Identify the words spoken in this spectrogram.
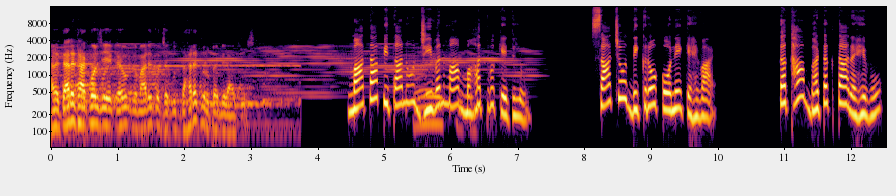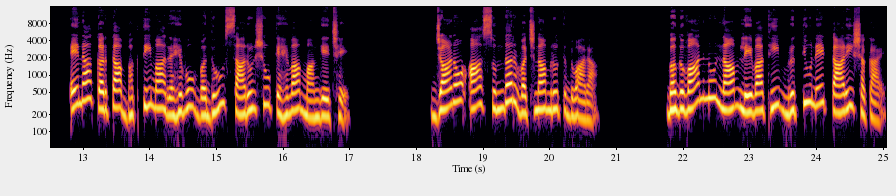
અને ત્યારે ઠાકોરજીએ કહ્યું કે મારે તો જગુદ્ધારક રૂપે બિરાજવું છે. માતા પિતાનું જીવનમાં મહત્વ કેટલું? સાચો દીકરો કોને કહેવાય? તથા ભટકતા રહેવું, એના કરતા ભક્તિમાં રહેવું વધુ સારું શું કહેવા માંગે છે? જાણો આ સુંદર વચનામૃત દ્વારા. ભગવાનનું નામ લેવાથી મૃત્યુને ટાળી શકાય.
